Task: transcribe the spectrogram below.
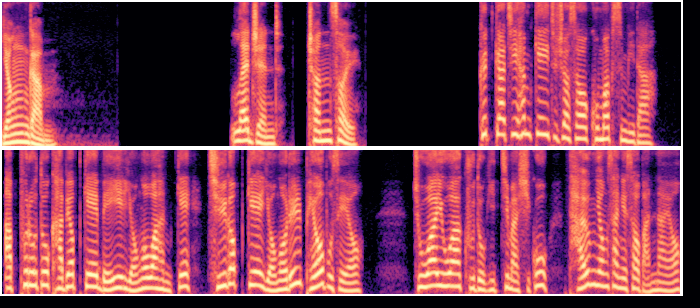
영감. Legend. 전설. 끝까지 함께 해주셔서 고맙습니다. 앞으로도 가볍게 매일 영어와 함께 즐겁게 영어를 배워보세요. 좋아요와 구독 잊지 마시고 다음 영상에서 만나요.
